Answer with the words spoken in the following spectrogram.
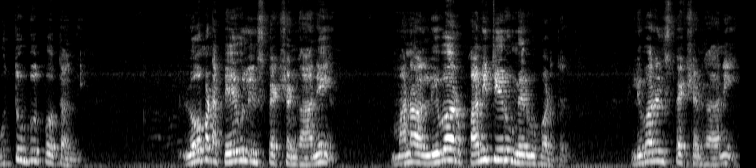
ఒత్తుబ్బిపోతుంది. లోపల పేగులు ఇన్స్పెక్షన్ కానీ మన లివర్ పనితీరు మెరుగుపడుతుంది. లివర్ ఇన్స్పెక్షన్ కానీ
